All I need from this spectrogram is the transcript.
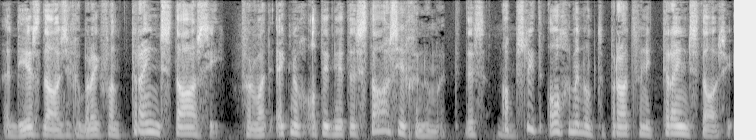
Eh, deesdae as jy gebruik van treinstasie vir wat ek nog altyd net 'n stasie genoem het. Dis absoluut algemeen om te praat van die treinstasie.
